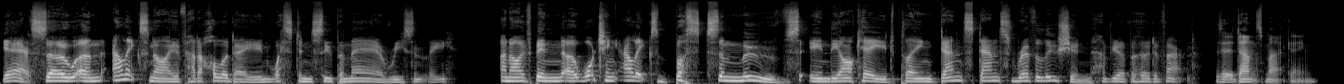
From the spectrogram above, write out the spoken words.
Yeah, so um, Alex and I have had a holiday in Weston-super-Mare recently. And I've been uh, watching Alex bust some moves in the arcade playing Dance Dance Revolution. Have you ever heard of that? is it a dance mat game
